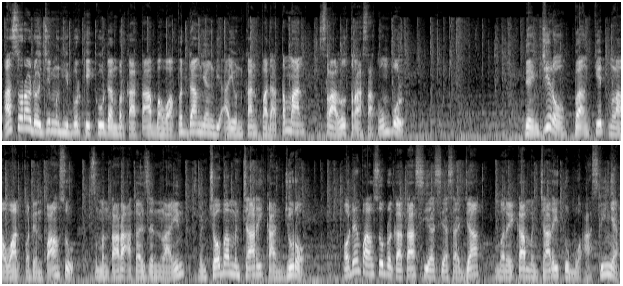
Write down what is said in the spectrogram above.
Asura Doji menghibur Kiku dan berkata bahwa pedang yang diayunkan pada teman selalu terasa tumpul. Denjiro bangkit melawan Oden palsu, sementara Akazen lain mencoba mencari Kanjuro. Oden palsu berkata sia-sia saja mereka mencari tubuh aslinya.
